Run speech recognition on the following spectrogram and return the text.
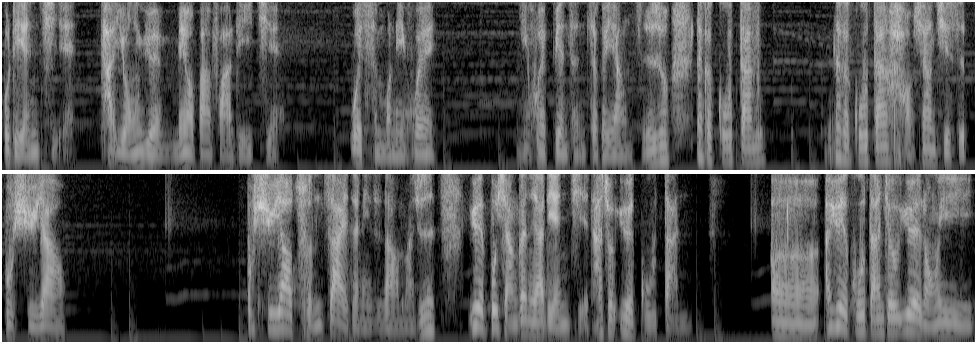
不连接，他永远没有办法理解为什么你会你会变成这个样子。就是说，那个孤单，那个孤单好像其实不需要。不需要存在的，你知道吗？就是越不想跟人家连接，他就越孤单。呃，啊，越孤单就越容易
